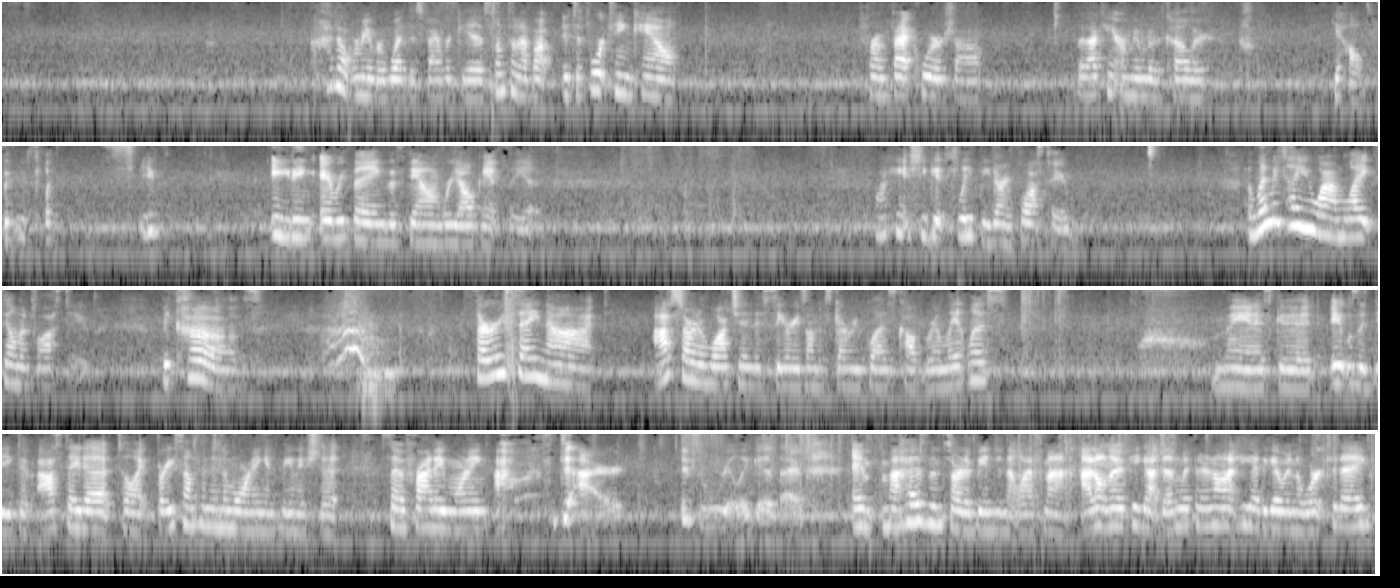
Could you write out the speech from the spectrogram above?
I don't remember what this fabric is. Something I bought. It's a 14 count from Fat Quarter Shop. But I can't remember the color. y'all, seriously. She's eating everything that's down where y'all can't see it. Why can't she get sleepy during floss tube? And let me tell you why I'm late filming floss tube. Because Thursday night, I started watching this series on Discovery Plus called Relentless. Man, it's good. It was addictive. I stayed up till like 3 something in the morning and finished it. So Friday morning, I was tired. It's really good though. And my husband started binging it last night. I don't know if he got done with it or not. He had to go into work today.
